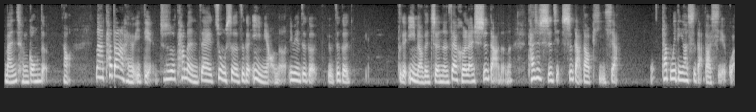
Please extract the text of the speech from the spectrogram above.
蛮成功的啊。那它当然还有一点，就是说他们在注射这个疫苗呢，因为这个有这个这个疫苗的针呢，在荷兰施打的呢，它是施施打到皮下，它不一定要施打到血管，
